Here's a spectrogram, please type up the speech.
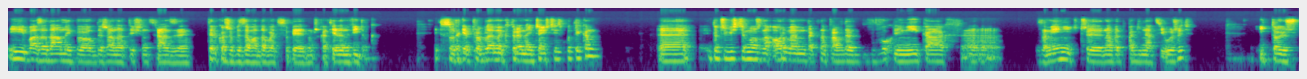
i baza danych była uderzana 1000 razy, tylko żeby załadować sobie na przykład jeden widok. I to są takie problemy, które najczęściej spotykam. E, to oczywiście można ORMem tak naprawdę w dwóch linijkach e, zamienić, czy nawet paginacji użyć. I to już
